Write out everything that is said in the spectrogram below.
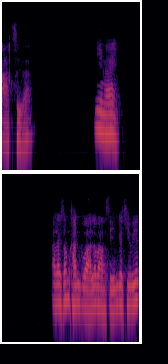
ปากเสือ นี่ไง อะไรสำคัญกว่าระหว่างศีลกับชีวิต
